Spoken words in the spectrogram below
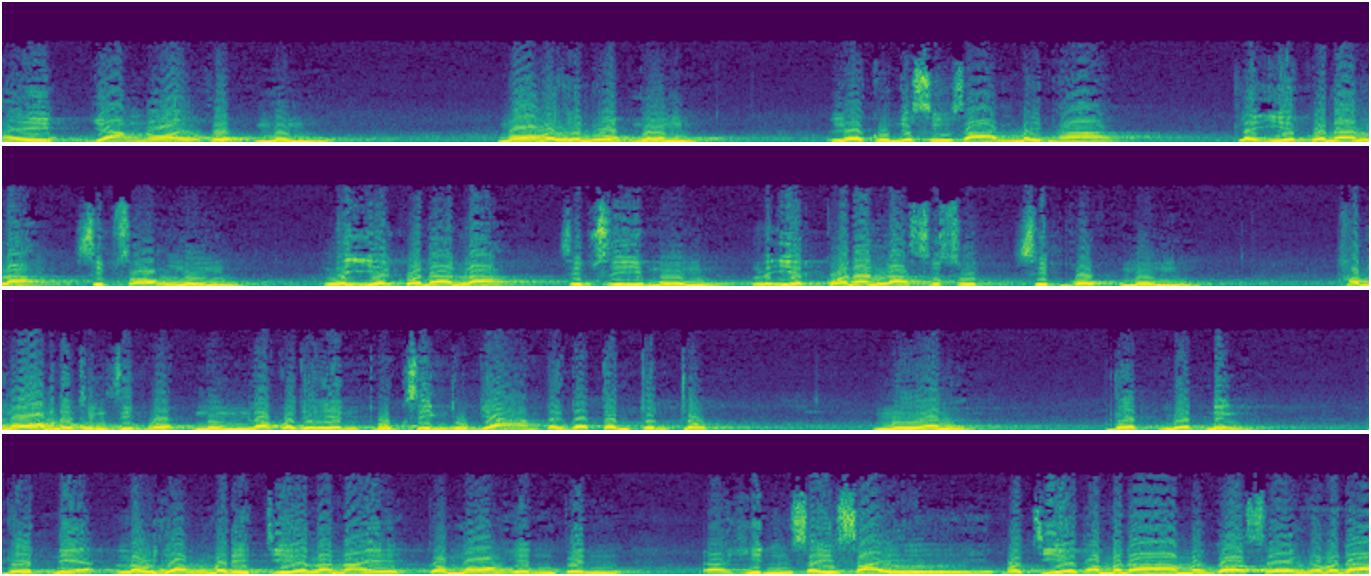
ให้อย่างน้อยหกมุม มองให้เห็นหกมุม แล้วคุณจะสื่อสารไม่พลาด ละเอียดกว่านั้นล่ะสิบสองมุม ละเอียดกว่านั้นล่ะสิบสี่มุม ละเอียดกว่านั้นล่ะสุดๆสิบหกมุม ถ้ามองได้ถึงสิบหกมุม เราก็จะเห็นทุกสิ่งทุกอย่าง ตั้งแต่ต้นจนจบ เหมือนเพชรเม็ดหนึ่ง เพชรเนี่ยเรายังไม่ได้เจียละในก็มองเห็นเป็นหินใสๆพอเจียธรรมดามันก็แสงธรรมดา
